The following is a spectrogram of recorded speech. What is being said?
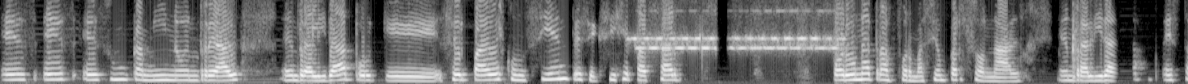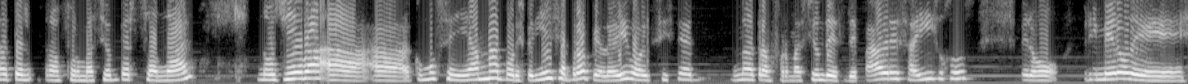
es, es, es un camino en real en realidad porque ser padres conscientes exige pasar por una transformación personal. En realidad, esta transformación personal nos lleva a, ¿cómo se llama? Por experiencia propia, le digo, existe una transformación desde padres a hijos, pero primero de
